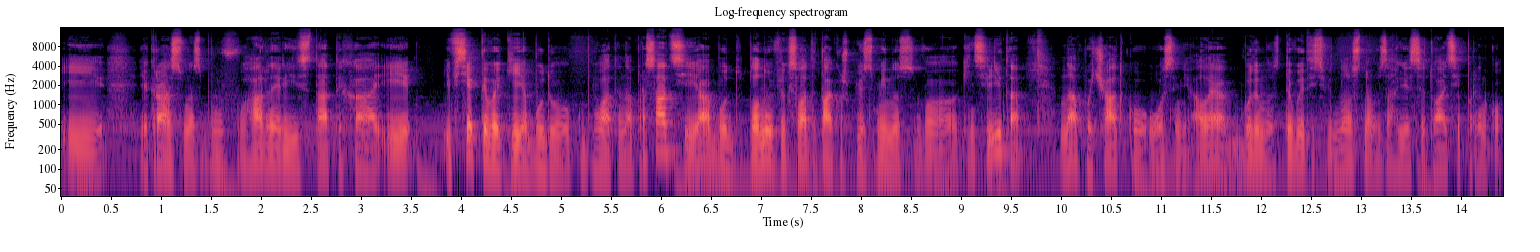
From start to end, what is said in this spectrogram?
і якраз у нас був гарний ріст, тиха і. І всі активи, які я буду купувати на просадці, я буду планую фіксувати також плюс-мінус в кінці літа на початку осені. Але будемо дивитись відносно взагалі ситуації по ринку.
